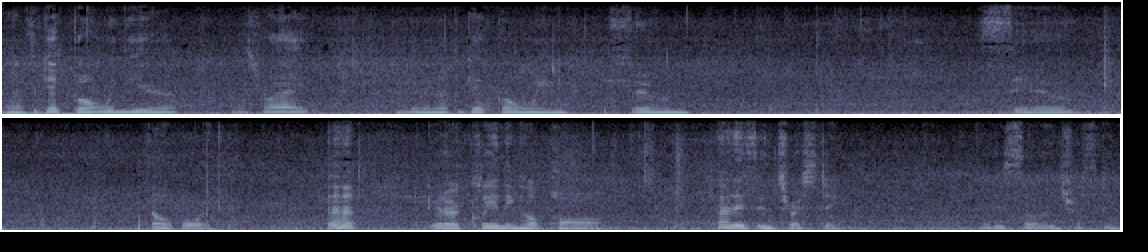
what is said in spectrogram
I have to get going here. That's right. I'm gonna have to get going soon. So, oh boy. Her cleaning her paw. That is interesting. That is so interesting.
